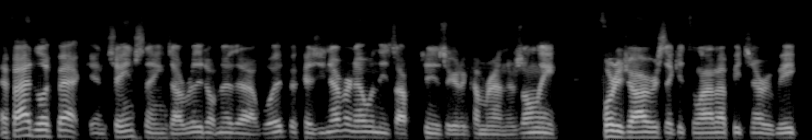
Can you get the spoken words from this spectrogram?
if i had to look back and change things i really don't know that i would because you never know when these opportunities are going to come around. There's only 40 drivers that get to line up each and every week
